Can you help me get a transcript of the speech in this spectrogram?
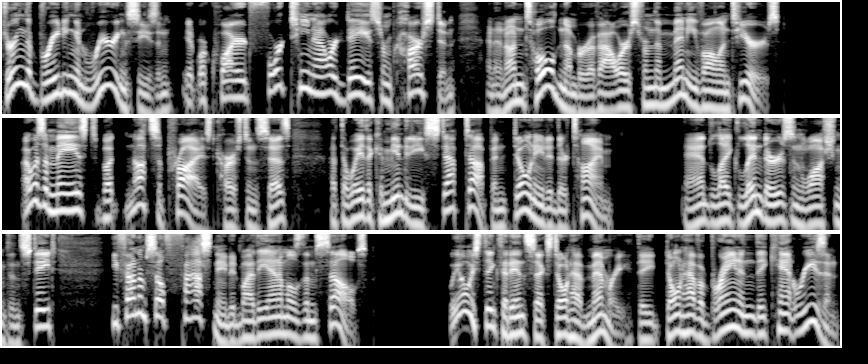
during the breeding and rearing season, it required 14 hour days from Karsten and an untold number of hours from the many volunteers. I was amazed, but not surprised, Karsten says, at the way the community stepped up and donated their time. And like Linders in Washington state, he found himself fascinated by the animals themselves. We always think that insects don't have memory, they don't have a brain, and they can't reason,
